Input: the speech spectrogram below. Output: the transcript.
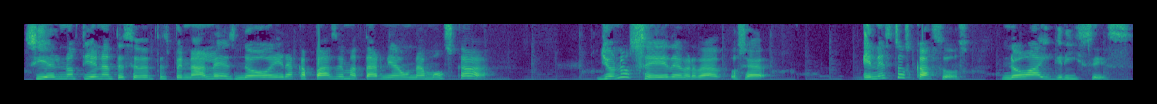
si él no tiene antecedentes penales, no era capaz de matar ni a una mosca. Yo no sé de verdad, o sea, en estos casos no hay grises.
